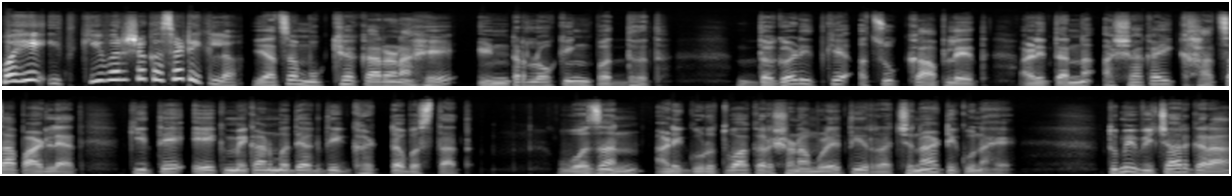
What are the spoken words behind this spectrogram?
मग हे इतकी वर्ष कसं टिकलं? याचं मुख्य कारण आहे इंटरलॉकिंग पद्धत. दगड इतके अचूक कापलेत आणि त्यांना अशा काही खाचा पाडल्यात की ते एकमेकांमध्ये अगदी घट्ट बसतात. वजन आणि गुरुत्वाकर्षणामुळे ती रचना टिकून आहे. तुम्ही विचार करा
